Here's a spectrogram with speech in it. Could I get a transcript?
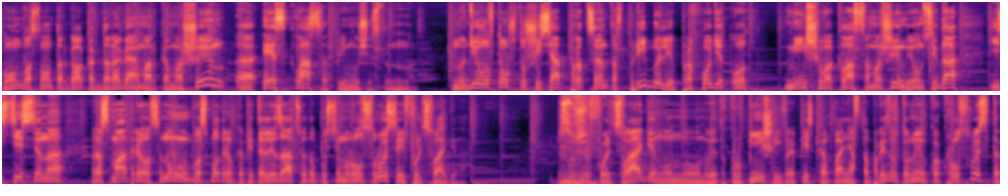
он в основном торговал как дорогая марка машин, э, S-класса преимущественно. Но дело в том, что 60% прибыли проходит от меньшего класса машин, и он всегда, естественно, рассматривался, ну, мы посмотрим капитализацию, допустим, Rolls-Royce и Volkswagen. Слушай, Volkswagen, он, он это крупнейшая европейская компания автопроизводства, ну, как Rolls-Royce, это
